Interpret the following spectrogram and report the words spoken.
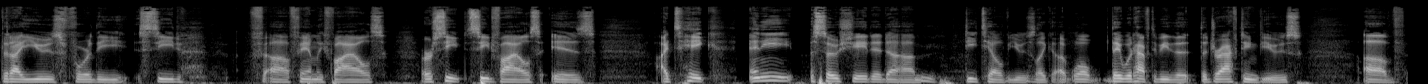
that I use for the seed uh, family files or seed seed files is I take any associated um, detail views, like uh, well, they would have to be the the drafting views of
